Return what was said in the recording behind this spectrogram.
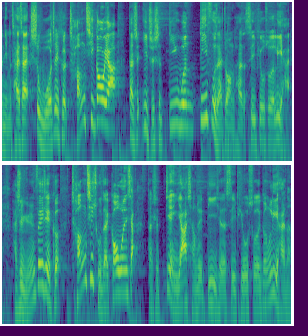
你们猜猜，是我这颗长期高压但是一直是低温低负载状态的 CPU 说的厉害，还是云飞这颗长期处在高温下但是电压相对低一些的 CPU 说的更厉害呢？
